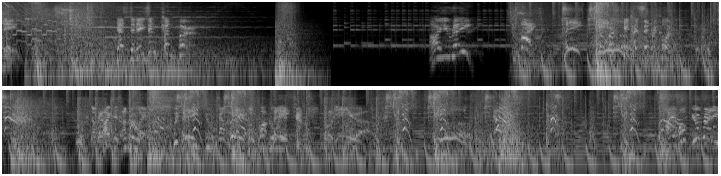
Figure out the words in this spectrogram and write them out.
stage. Destination confirmed. Are you ready? Fight! First kick has been recorded. The fight is underway. We of these two challengers will walk away as champion? I hope you're ready!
